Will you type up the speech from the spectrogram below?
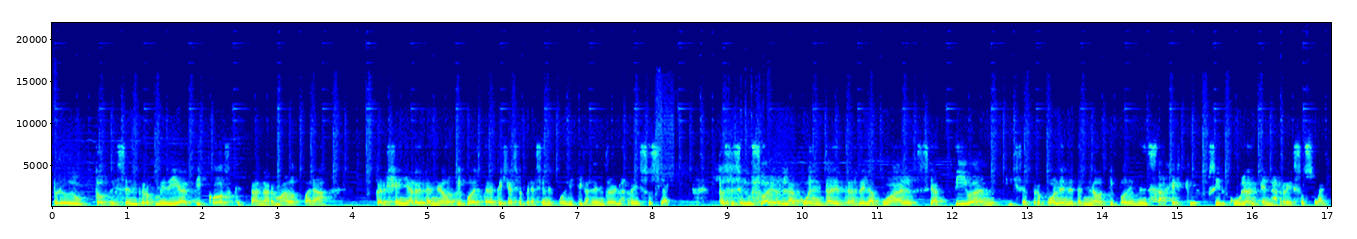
productos de centros mediáticos que están armados para pergeñar determinado tipo de estrategias y operaciones políticas dentro de las redes sociales. Entonces el usuario es la cuenta detrás de la cual se activan y se proponen determinado tipo de mensajes que circulan en las redes sociales.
